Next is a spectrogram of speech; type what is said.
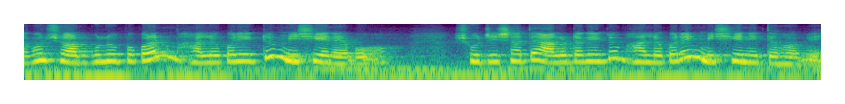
এখন সবগুলো উপকরণ ভালো করে একটু মিশিয়ে নেব। সুজির সাথে আলুটাকে একটু ভালো করে মিশিয়ে নিতে হবে।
